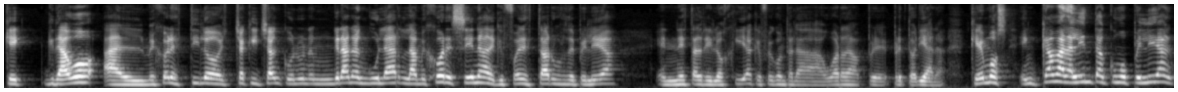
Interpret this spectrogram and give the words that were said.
que grabó al mejor estilo Chucky Chan con un, gran angular la mejor escena de que fue de Star Wars de pelea en esta trilogía que fue contra la Guardia Pretoriana. Que vemos en cámara lenta cómo pelean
